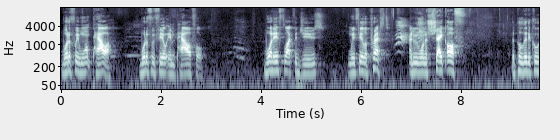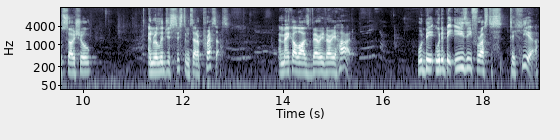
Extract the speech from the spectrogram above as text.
What if we want power? What if we feel empowerful? What if, like the Jews, we feel oppressed and we want to shake off the political, social, and religious systems that oppress us and make our lives very, very hard? Would, be, would it be easy for us to, to hear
